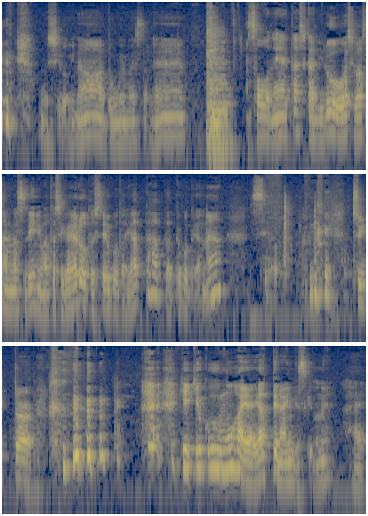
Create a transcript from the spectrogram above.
面白いなと思いましたね。そうね確かにルー大柴さんがすでに私がやろうとしてることはやってはったってことやな。せや Twitter 結局もはややってないんですけどね。はい。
